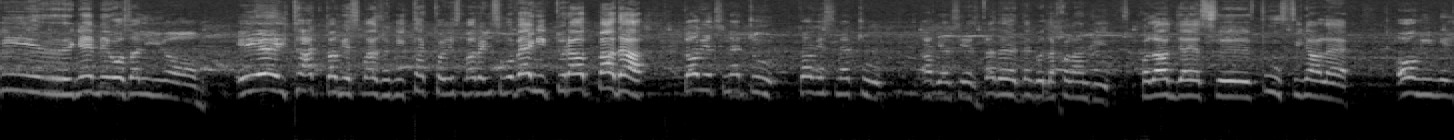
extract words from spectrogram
Wir! Nie było za linią. Ej, tak koniec marzeń i tak koniec marzeń Słowenii, która odpada. Koniec meczu, koniec meczu. A więc jest 2 do 1 dla Holandii. Holandia jest w półfinale. Oni mieli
